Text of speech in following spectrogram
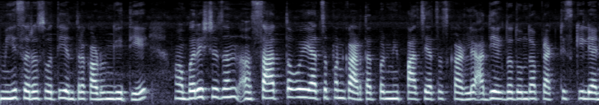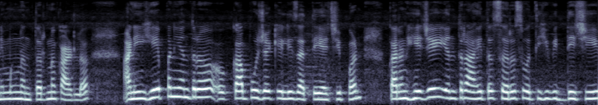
मी हे सरस्वती यंत्र काढून घेते बरेचसे जण सात व याचं पण काढतात पण मी पाच याचंच काढले आधी एकदा दोनदा प्रॅक्टिस केली आणि मग नंतरनं काढलं. आणि हे पण यंत्र का पूजा केली जाते याची पण? कारण हे जे यंत्र आहे तर सरस्वती ही विद्येची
